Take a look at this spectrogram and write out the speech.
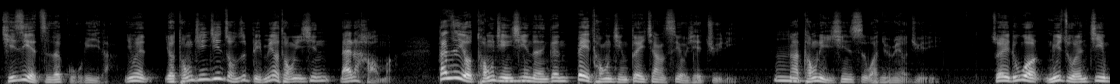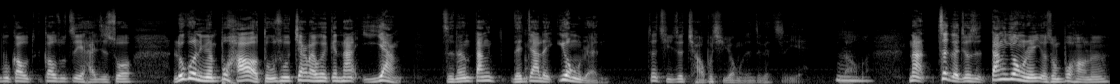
其实也值得鼓励的，因为有同情心总是比没有同情心来得好嘛。但是有同情心的人跟被同情对象是有一些距离，那同理心是完全没有距离。所以如果女主人进一步告告诉自己孩子说，如果你们不好好读书，将来会跟他一样，只能当人家的佣人，这其实就瞧不起佣人这个职业，你知道吗？那这个就是当佣人有什么不好呢？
